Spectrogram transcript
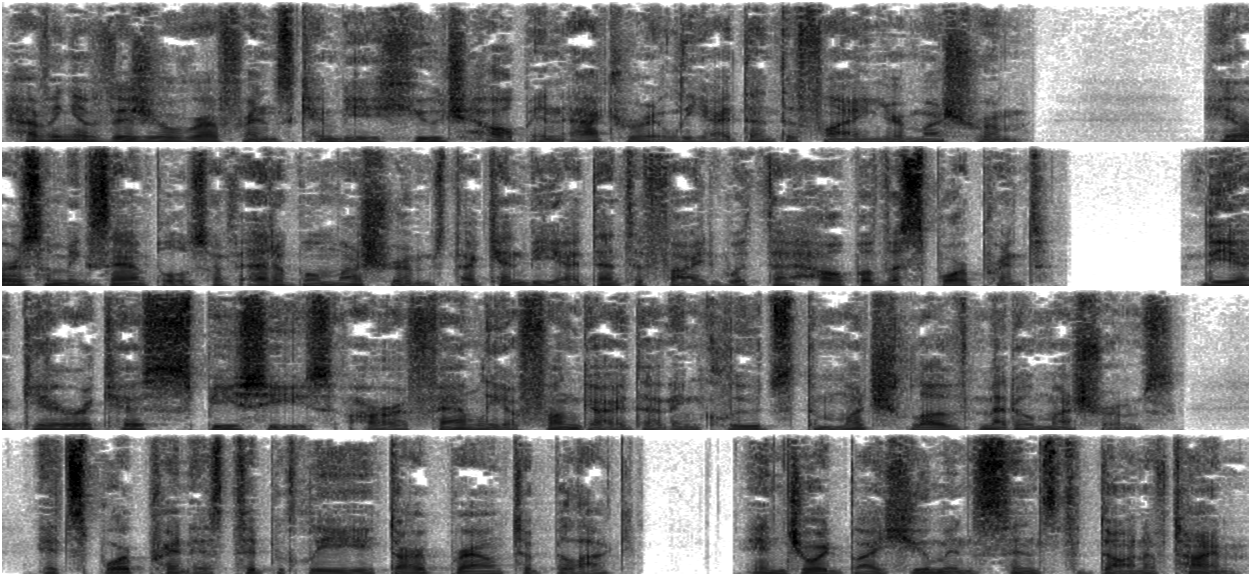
having a visual reference can be a huge help in accurately identifying your mushroom. Here are some examples of edible mushrooms that can be identified with the help of a spore print. The Agaricus species are a family of fungi that includes the much loved meadow mushrooms. Its spore print is typically dark brown to black, enjoyed by humans since the dawn of time.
